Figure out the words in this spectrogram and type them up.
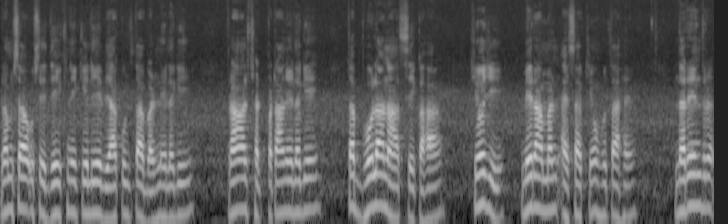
क्रमशः उसे देखने के लिए व्याकुलता बढ़ने लगी, प्राण छटपटाने लगे। तब भोलानाथ से कहा, क्यों जी, मेरा मन ऐसा क्यों होता है? नरेंद्र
